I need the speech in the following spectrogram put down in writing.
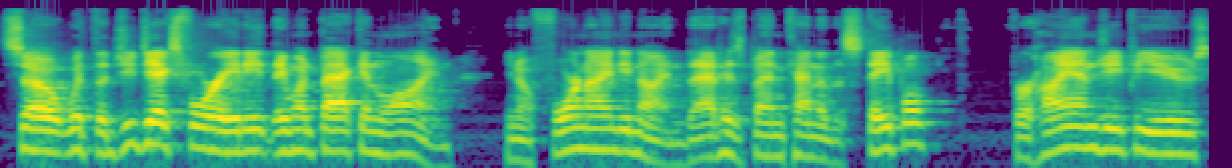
So with the GTX 480, they went back in line you know, 499. That has been kind of the staple for high-end GPUs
